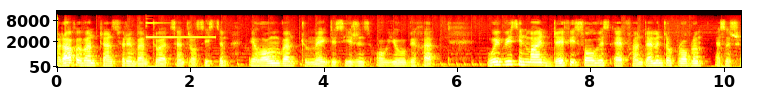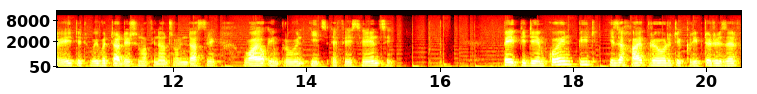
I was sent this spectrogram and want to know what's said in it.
rather than transferring them to a central system allowing them to make decisions on your behalf. With this in mind, DeFi solves a fundamental problem associated with the traditional financial industry while improving its efficiency. PayPDM coin PID is a high priority crypto reserve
